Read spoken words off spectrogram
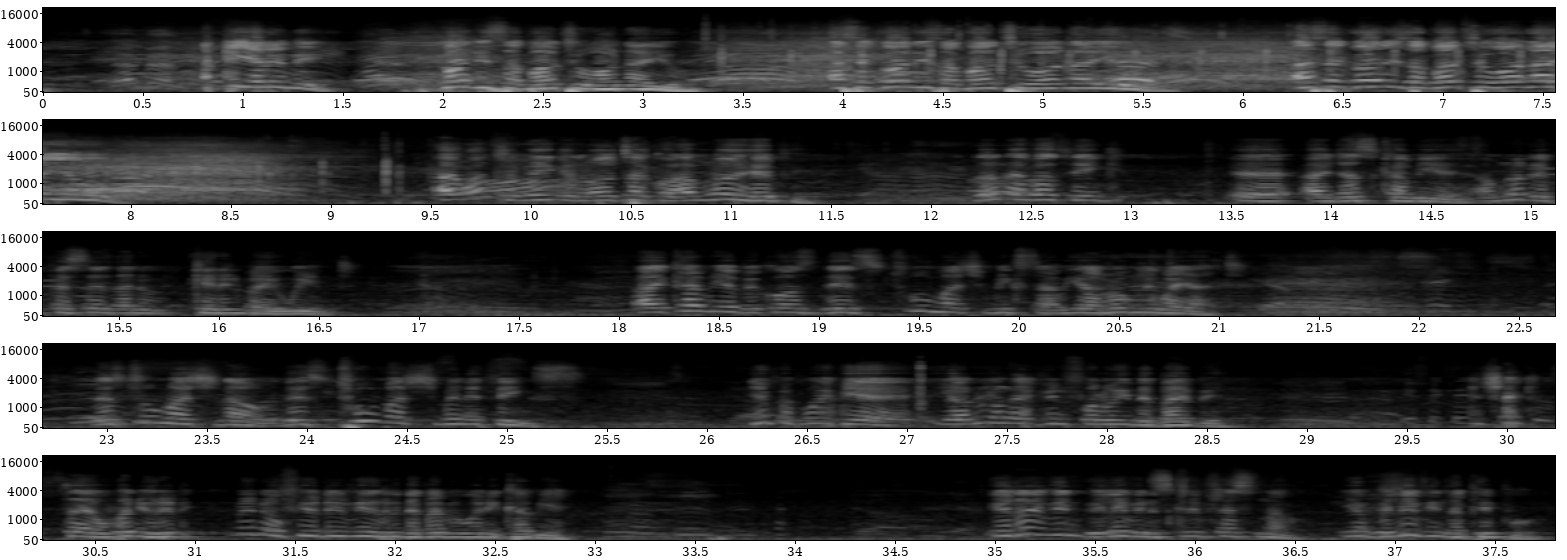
Are you hearing me? God is about to honor you. I said, God is about to honor you. I said, God is about to honor you. I want to make an altar call. I'm not happy. Don't ever think uh, I just come here. I'm not a person that is carried by wind. I come here because there's too much mixed up. We are wrongly wired. There's too much now. There's too much many things. You people here, you are not even following the Bible. Check yourself when you read, many of you didn't even read the Bible when you come here. You don't even believe in scriptures now. You believe in the people.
